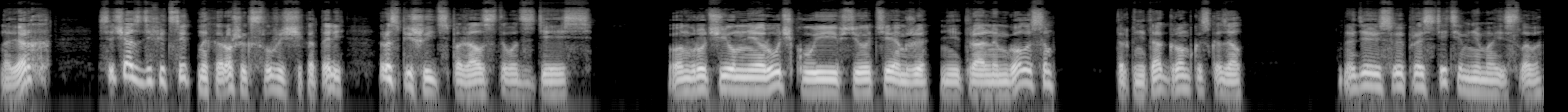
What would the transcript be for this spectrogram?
наверх. Сейчас дефицит на хороших служащих отелей. Распишитесь, пожалуйста, вот здесь. Он вручил мне ручку и все тем же нейтральным голосом, только не так громко сказал. — Надеюсь, вы простите мне мои слова.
